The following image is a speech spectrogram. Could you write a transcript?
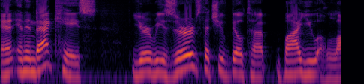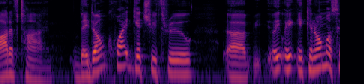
and, and in that case, your reserves that you've built up buy you a lot of time. They don't quite get you through. Uh, it, it can almost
